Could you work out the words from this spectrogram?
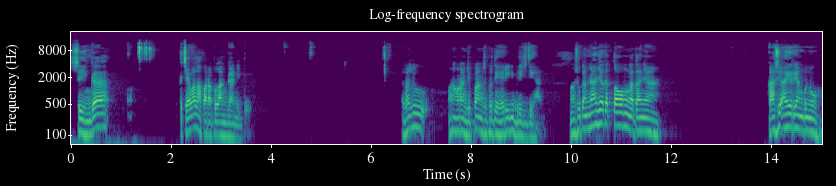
Sehingga kecewalah para pelanggan itu. Lalu Orang-orang Jepang seperti Heri ini berijtihad. Masukkan saja ke tong katanya. Kasih air yang penuh.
